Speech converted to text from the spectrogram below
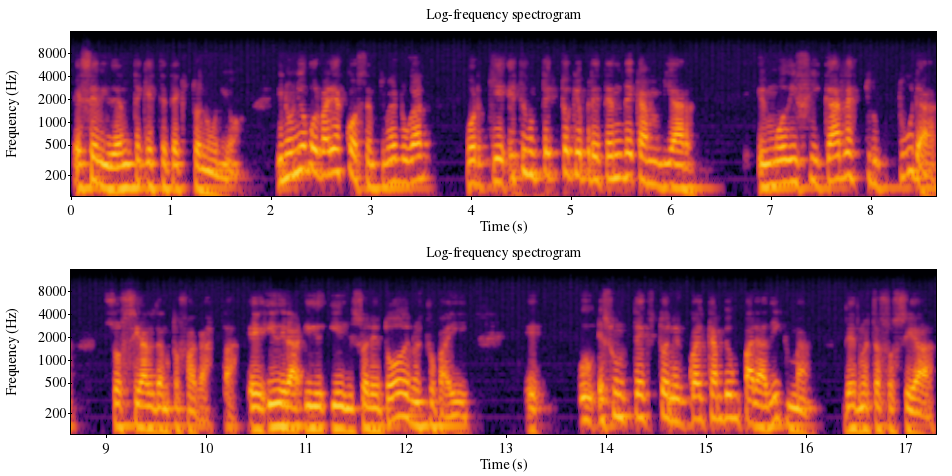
Es evidente que este texto no unió. Y no unió por varias cosas. En primer lugar, porque este es un texto que pretende cambiar y modificar la estructura social de Antofagasta eh, y, sobre todo de nuestro país. Eh, es un texto en el cual cambia un paradigma de nuestra sociedad.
